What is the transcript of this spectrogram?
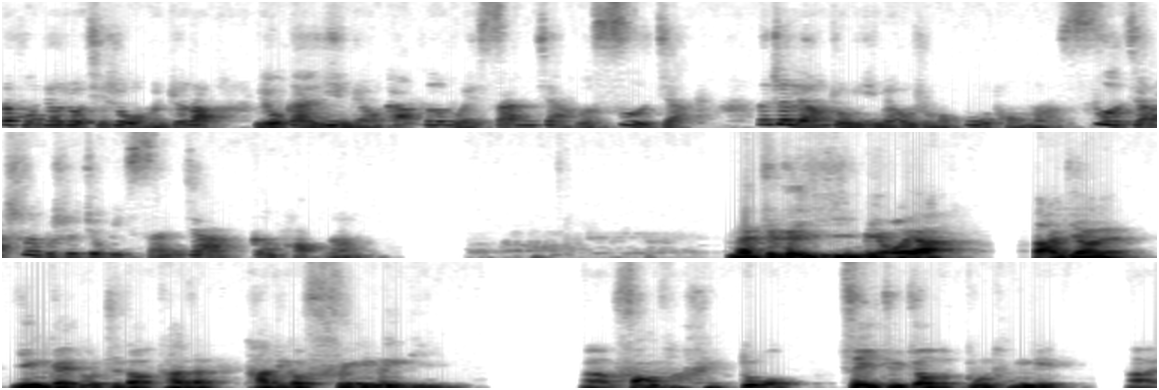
那冯教授，其实我们知道，流感疫苗它分为三价和四价。那这两种疫苗有什么不同呢？四价是不是就比三价更好呢？那这个疫苗呀，大家呢应该都知道，它的它这个分类的啊方法很多，所以就叫做不同的啊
